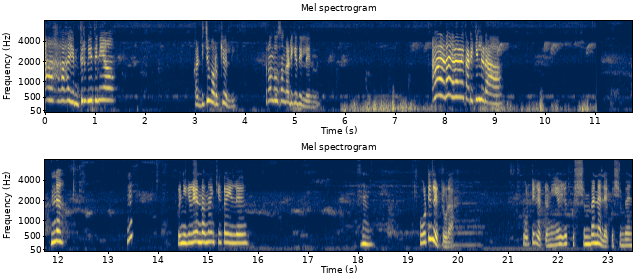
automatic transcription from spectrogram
ആ എന്തൊരു വേദനയാ. കടിച്ചു കുറയ്ക്കുമല്ലേ ഇത്രയും ദിവസം കടിക്കത്തില്ലായിരുന്നു. കടിക്കില്ലടാ എന്നാ? കുഞ്ഞുകിളി ഉണ്ടോ നോക്കിയ കയ്യിൽ. ഉം. കൂട്ടിലിട്ടൂടാ. കൂട്ടിലിട്ടു. നീ ഒരു കുശുംബനല്ലേ കുശുംബൻ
